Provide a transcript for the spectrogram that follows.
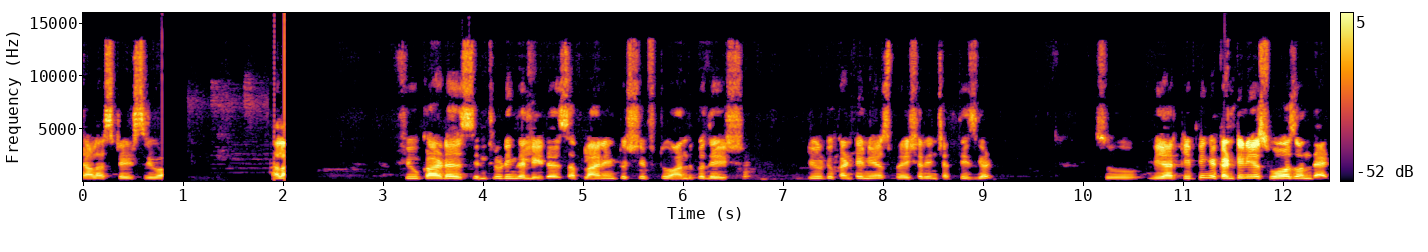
చాలా స్టేట్స్ రివార్డ్. అలా ఫ్యూ కార్డర్స్ ఇన్క్లూడింగ్ ద లీడర్స్ ఆర్ ప్లానింగ్ టు షిఫ్ట్ టు ఆంధ్రప్రదేశ్ డ్యూ టు కంటిన్యూస్ ప్రెషర్ ఇన్ ఛత్తీస్గఢ్ So we are keeping a continuous watch on that.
